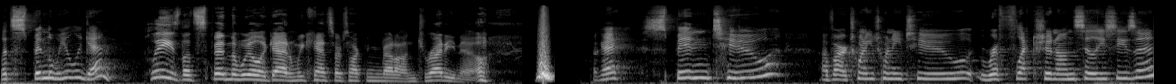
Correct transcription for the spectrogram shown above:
let's spin the wheel again. Please, let's spin the wheel again. We can't start talking about Andretti now. Okay, spin two of our 2022 reflection on silly season.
